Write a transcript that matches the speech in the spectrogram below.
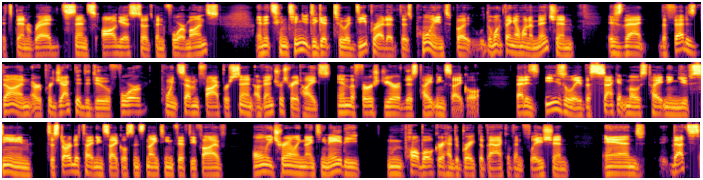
It's been red since August, so it's been four months. And it's continued to get to a deep red at this point. But the one thing I want to mention is that the Fed has done or projected to do 4.75% of interest rate hikes in the first year of this tightening cycle. That is easily the second most tightening you've seen to start a tightening cycle since 1955, only trailing 1980 when Paul Volcker had to break the back of inflation. And that's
